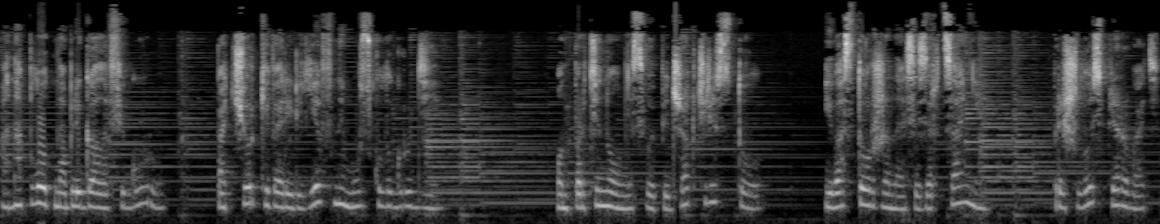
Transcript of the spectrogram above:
Она плотно облегала фигуру, подчеркивая рельефные мускулы груди. Он протянул мне свой пиджак через стол, и восторженное созерцание пришлось прервать.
